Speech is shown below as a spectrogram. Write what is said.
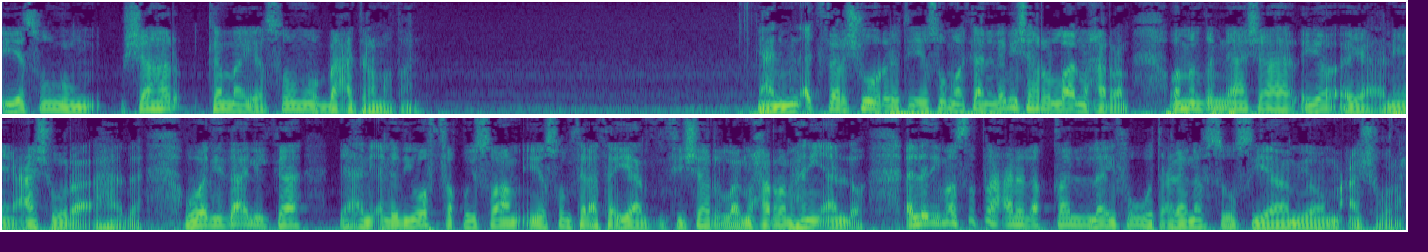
يصوم شهر كما يصوم بعد رمضان. يعني من أكثر الشهور التي يصومها كان النبي شهر الله المحرم ومن ضمنها شهر يعني عاشوراء هذا. ولذلك يعني الذي يوفق ويصام يصوم ثلاثة أيام في شهر الله المحرم هنيئا له. الذي ما استطاع على الأقل لا يفوت على نفسه صيام يوم عاشوراء.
